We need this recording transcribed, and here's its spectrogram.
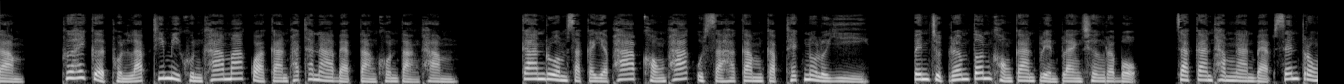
กรรม เพื่อให้เกิดผลลัพธ์ที่มีคุณค่ามากกว่าการพัฒนาแบบต่างคนต่างทำการรวมศักยภาพของภาคอุตสาหกรรมกับเทคโนโลยี เป็นจุดเริ่มต้นของการเปลี่ยนแปลงเชิงระบบ จากการทำงานแบบเส้นตรง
